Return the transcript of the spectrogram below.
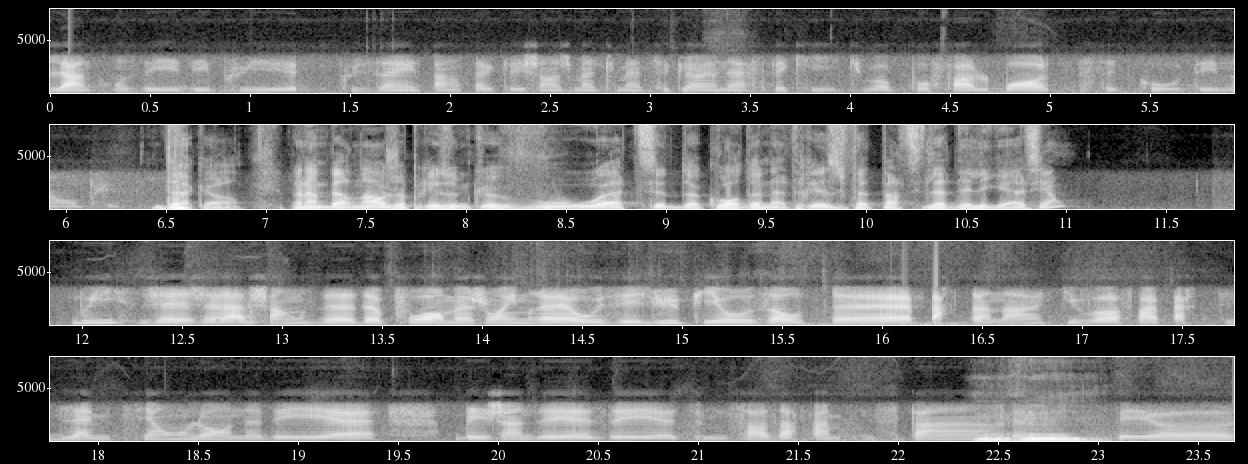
l'annonce des, pluies plus intenses avec les changements climatiques, un aspect qui ne va pas falloir laisser de côté non plus. D'accord. Madame Bernard, je présume que vous, à titre de coordonnatrice, vous faites partie de la délégation? Oui, j'ai la chance de, de pouvoir me joindre euh, aux élus puis aux autres euh, partenaires qui vont faire partie de la mission. Là, on a des, euh, des gens des- des- du ministère des Affaires municipales, du PA,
